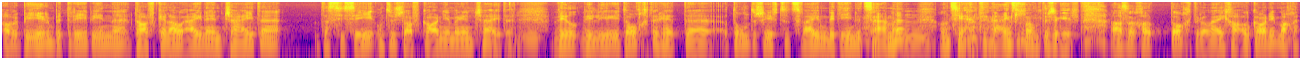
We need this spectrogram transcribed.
Aber bei ihrem Betrieb innen darf genau einer entscheiden, dass sie sehen und sonst darf gar niemand entscheiden. Mhm. Weil, weil ihre Tochter hat äh, die Unterschrift zu zwei mit ihnen zusammen mhm. und sie haben eine Einzelunterschrift. Also kann die Tochter allein auch gar nicht machen.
